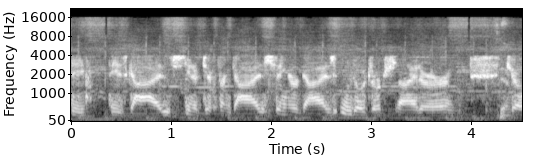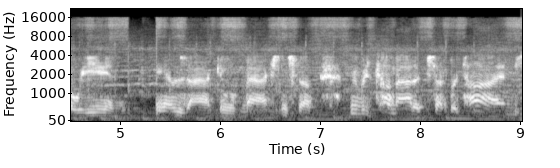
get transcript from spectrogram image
the, these guys, you know, different guys, singer guys, Udo Dirkschneider and Yeah. Joey and you know, Zakk and Max and stuff. We would come out at separate times,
